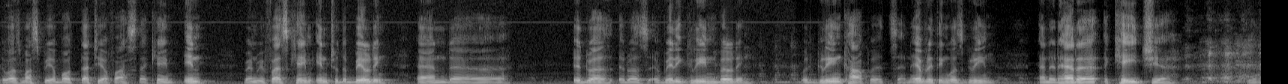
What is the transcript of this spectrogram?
there was must be about 30 of us that came in when we first came into the building. And uh, it, was, it was a very green building with green carpets, and everything was green. And it had a, a cage here. You know.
